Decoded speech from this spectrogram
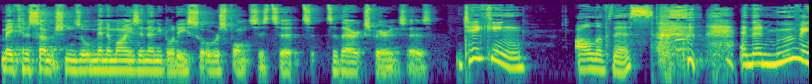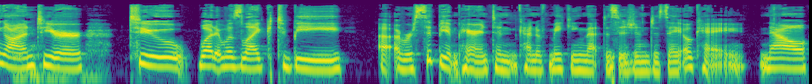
making assumptions or minimizing anybody's sort of responses to, to, to their experiences. Taking all of this and then moving on to your, to what it was like to be a recipient parent and kind of making that decision to say, okay, now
